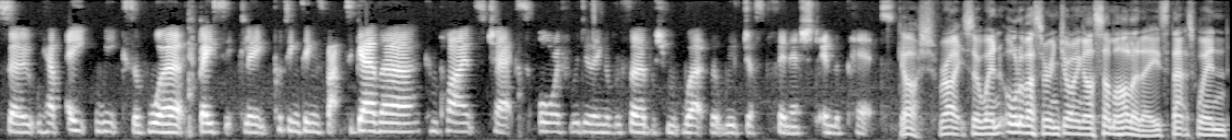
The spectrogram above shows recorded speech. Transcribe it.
So we have eight weeks of work, basically putting things back together, compliance checks, or if we're doing a refurbishment work that we've just finished in the pit. Gosh, right. So when all of us are enjoying our summer holidays, that's when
